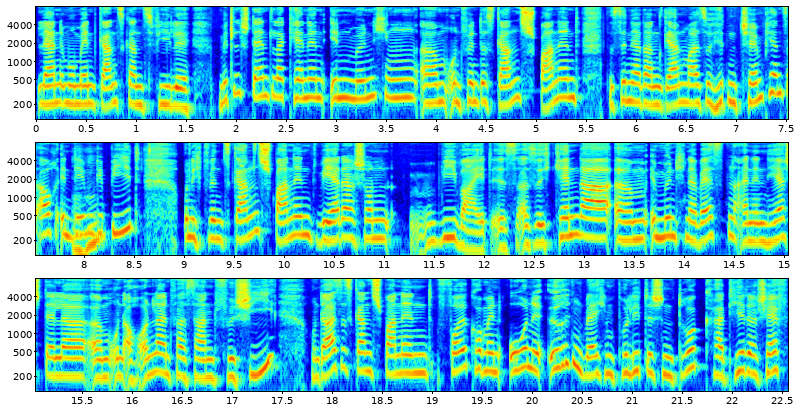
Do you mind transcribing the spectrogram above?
lerne im Moment ganz, ganz viele Mittelständler kennen in München ähm, und finde das ganz spannend. Das sind ja dann gern mal so Hidden Champions auch in dem mhm. Gebiet. Und ich finde es ganz spannend, wer da schon wie weit ist. Also ich kenne da ähm, im Münchner Westen einen Hersteller ähm, und auch Online-Versand für Ski. Und da ist es ganz spannend, vollkommen ohne irgendwelchen politischen Druck hat hier der Chef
